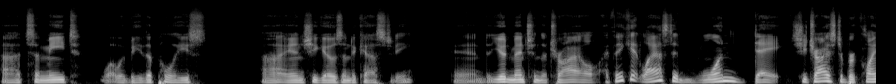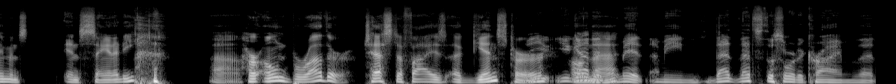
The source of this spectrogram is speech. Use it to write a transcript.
uh, to meet what would be the police, uh, and she goes into custody. And you had mentioned the trial. I think it lasted one day. She tries to proclaim ins- insanity. uh, her own brother testifies against her you, you got to admit, I mean, that that's the sort of crime that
